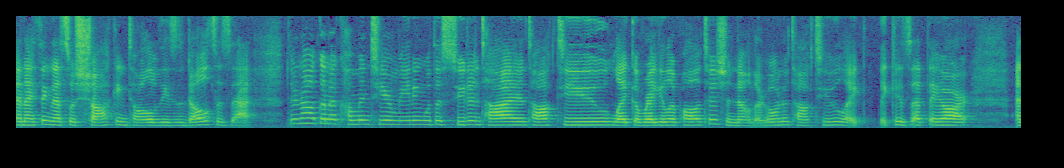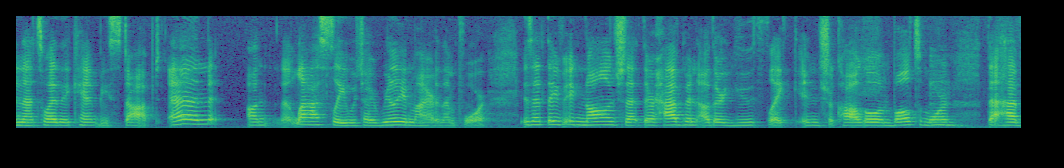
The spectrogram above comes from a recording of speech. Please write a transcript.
and I think that's what's shocking to all of these adults is that they're not going to come into your meeting with a suit and tie and talk to you like a regular politician. No, they're going to talk to you like the kids that they are. And that's why they can't be stopped. And on, lastly, which I really admire them for, is that they've acknowledged that there have been other youth, like in Chicago and Baltimore, mm. that have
